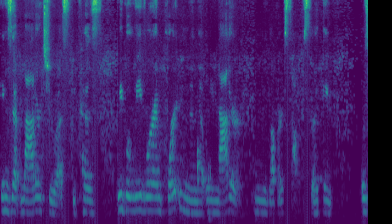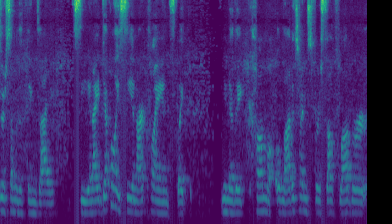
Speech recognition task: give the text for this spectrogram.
things that matter to us because we believe we're important and that we matter and we love ourselves. So I think those are some of the things I see. And I definitely see in our clients, like you know they come a lot of times for self-love or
